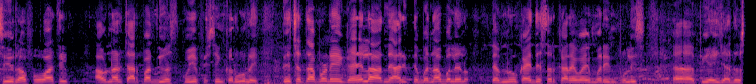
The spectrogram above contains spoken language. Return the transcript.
સી રફ હોવાથી આવનાર ચાર પાંચ દિવસ કોઈએ ફિશિંગ કરવું નહીં. તે છતાં પણ એ ગયેલા અને આ રીતે બનાવ બનેલો. તેમનું કાયદેસર કાર્યવાહી મરીન પોલીસ પીઆઈ જાદવ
